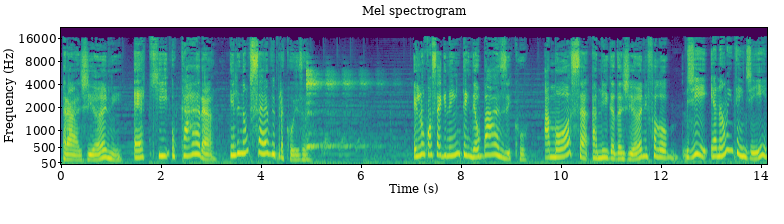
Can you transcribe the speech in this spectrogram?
para Gianni é que o cara, ele não serve para coisa. Ele não consegue nem entender o básico. A moça, amiga da Gianni, falou: Gi, eu não entendi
